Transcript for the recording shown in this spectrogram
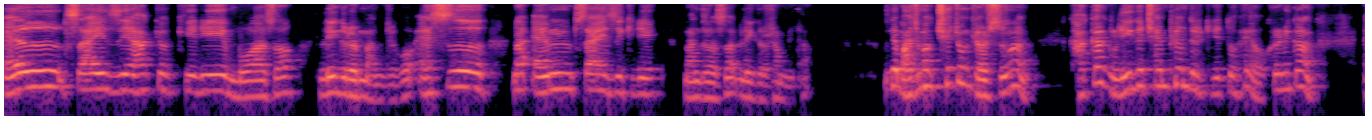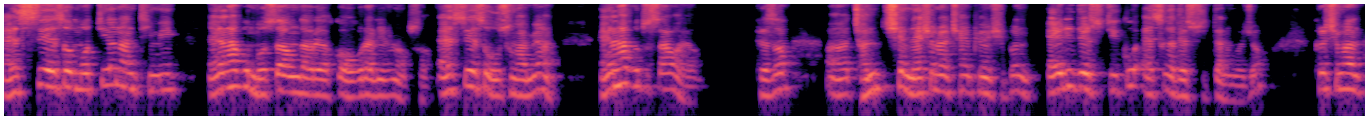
L 사이즈의 학교끼리 모아서 리그를 만들고 S나 M 사이즈끼리 만들어서 리그를 합니다. 근데 마지막 최종 결승은 각각 리그 챔피언들끼리 또 해요. 그러니까 S에서 뭐 뛰어난 팀이 L하고 못 싸운다 그래갖고 억울한 일은 없어. S에서 우승하면 L하고도 싸워요. 그래서 어, 전체 내셔널 챔피언십은 L이 될 수도 있고 S가 될수 있다는 거죠. 그렇지만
